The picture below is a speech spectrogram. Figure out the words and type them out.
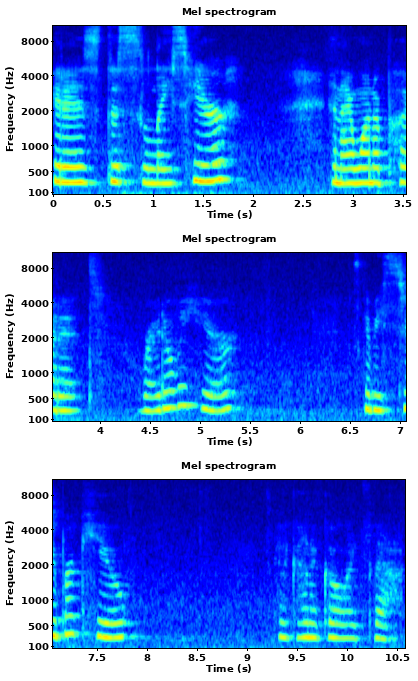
It is this lace here, and I want to put it right over here. It's going to be super cute. It's going to kind of go like that.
